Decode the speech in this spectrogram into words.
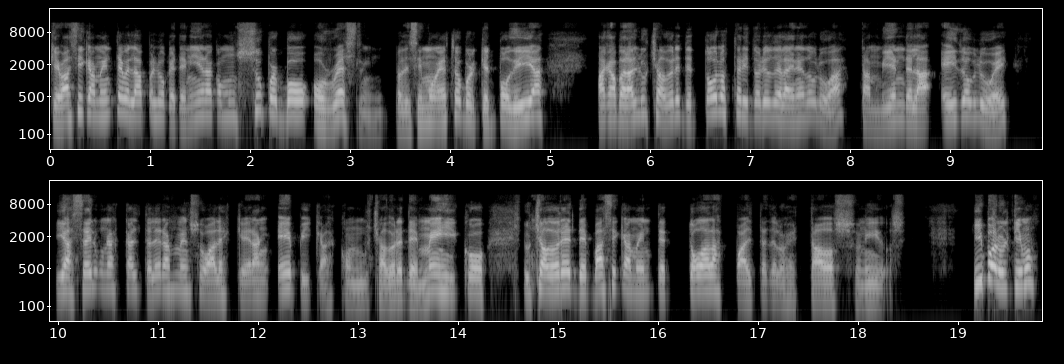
que básicamente, ¿verdad? Pues lo que tenía era como un Super Bowl o wrestling. Lo decimos esto porque él podía acaparar luchadores de todos los territorios de la NWA, también de la AWA, y hacer unas carteleras mensuales que eran épicas con luchadores de México, luchadores de básicamente todas las partes de los Estados Unidos. Y por último,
